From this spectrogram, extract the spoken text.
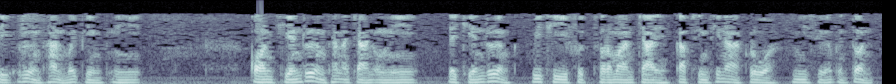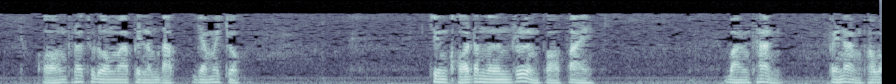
ติเรื่องท่านไว้เพียงนี้ ก่อนเขียนเรื่องท่านอาจารย์องค์นี้ ได้เขียนเรื่องวิธีฝึกทรมานใจกับสิ่งที่น่ากลัวมีเสือเป็นต้น ของพระธุดงมาเป็นลำดับยังไม่จบ จึงขอดำเนินเรื่องต่อไป บางท่านไปนั่งภาว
